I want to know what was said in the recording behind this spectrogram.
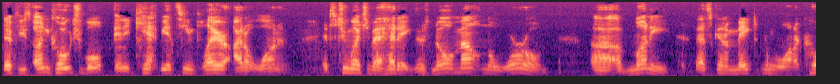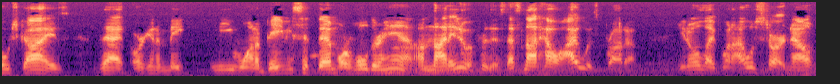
If he's uncoachable and he can't be a team player, I don't want him. It's too much of a headache. There's no amount in the world uh, of money that's going to make me want to coach guys that are going to make me want to babysit them or hold their hand. I'm not into it for this. That's not how I was brought up. You know, like when I was starting out,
